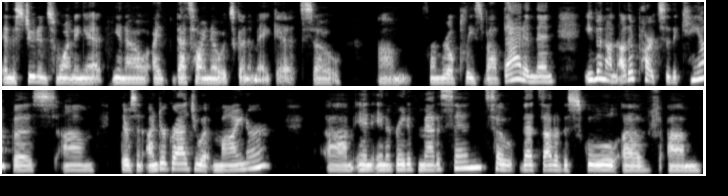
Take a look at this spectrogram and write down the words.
And the students wanting it, you know, I that's how I know it's going to make it. So, um, so I'm real pleased about that. And then even on other parts of the campus, um, there's an undergraduate minor um, in integrative medicine. So that's out of the School of, um,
